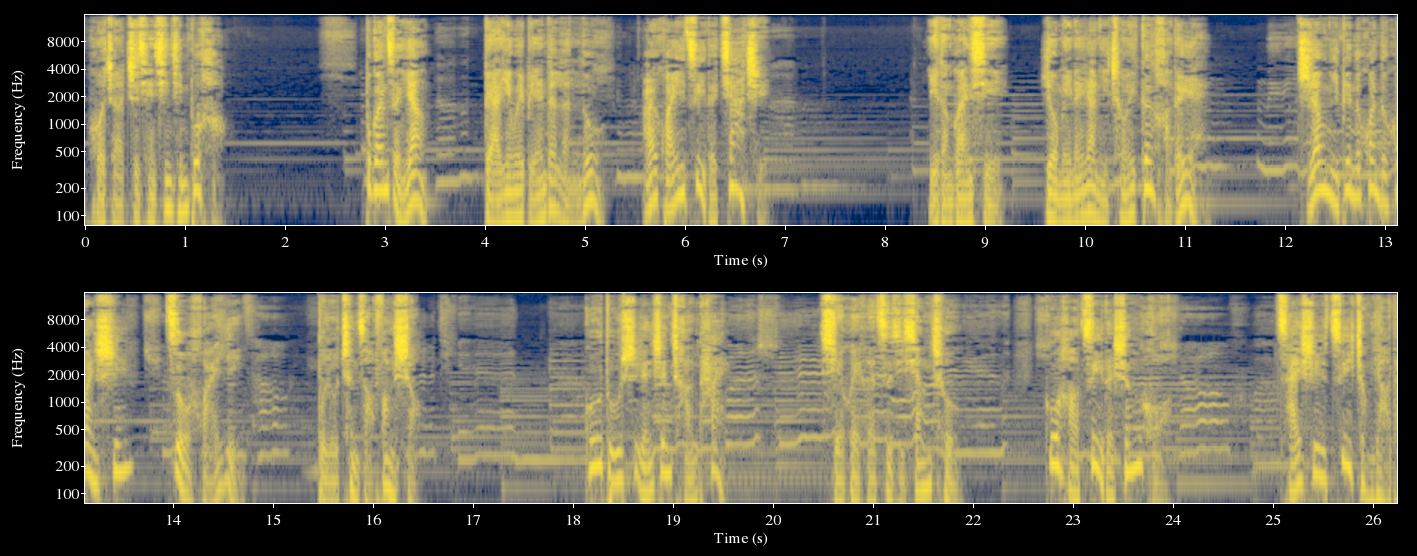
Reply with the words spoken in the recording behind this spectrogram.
或者之前心情不好。不管怎样，不要因为别人的冷落而怀疑自己的价值。一段关系若没能让你成为更好的人，只要你变得患得患失、自我怀疑，不如趁早放手。孤独是人生常态，学会和自己相处，过好自己的生活，才是最重要的。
